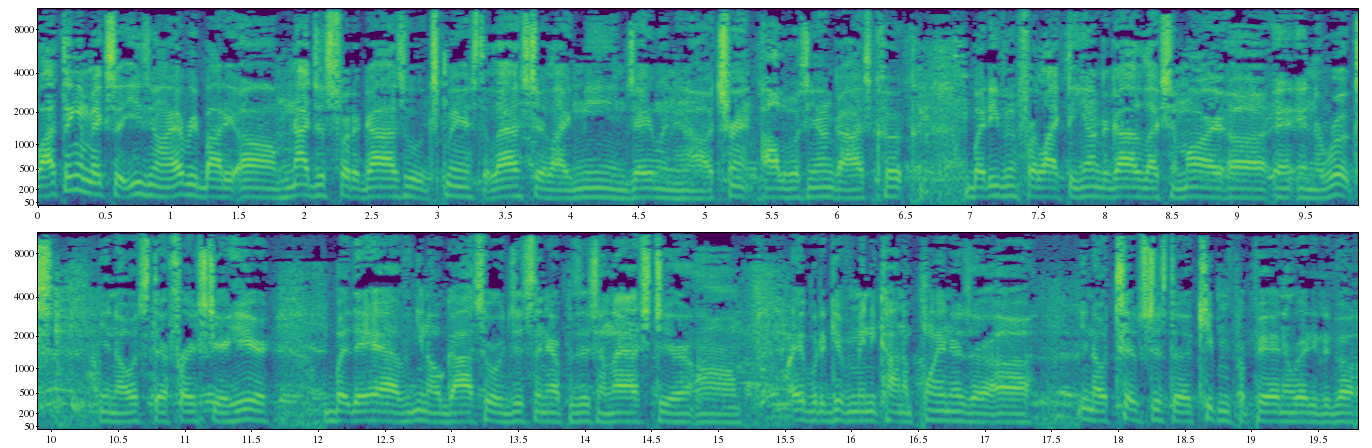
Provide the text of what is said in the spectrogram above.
Well, I think it makes it easy on everybody, um, not just for the guys who experienced it last year, like me and Jaylen and uh, Trent, all of us young guys, Cook, but even for like the younger guys like Chamarri uh, and, and the Rooks, you know, it's their first year here, but they have, you know, guys who were just in their position last year, um, able to give them any kind of pointers or, uh, you know, tips just to keep them prepared and ready to go.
